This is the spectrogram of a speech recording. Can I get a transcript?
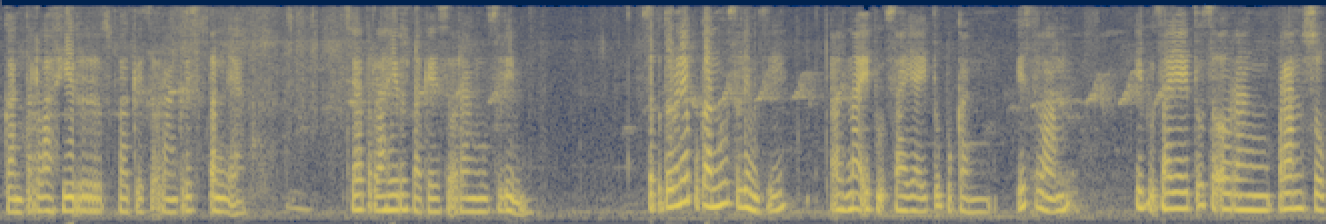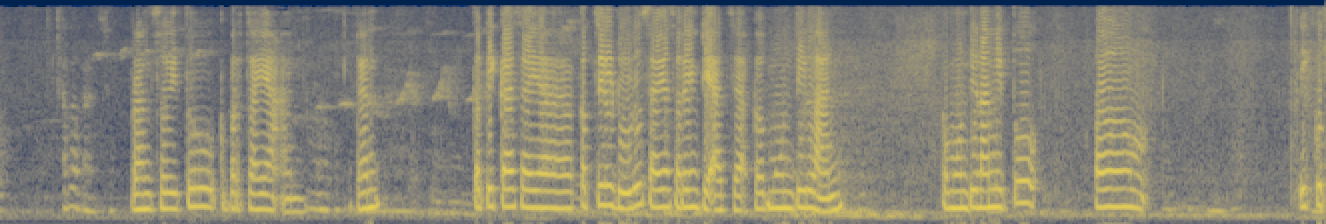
bukan terlahir sebagai seorang Kristen ya. Saya terlahir sebagai seorang Muslim. Sebetulnya bukan Muslim sih, karena ibu saya itu bukan Islam. Ibu saya itu seorang pransuh. Apa pransuh? Pransuh itu kepercayaan. Dan ketika saya kecil dulu, saya sering diajak ke Muntilan. Kemuntilan itu um, ikut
